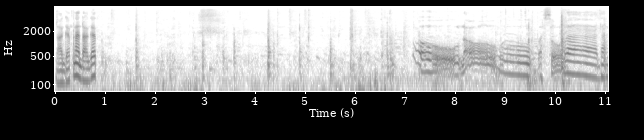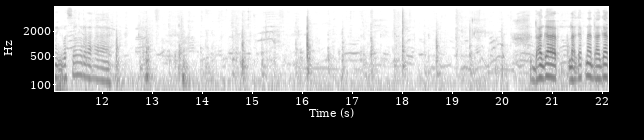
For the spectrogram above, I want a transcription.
Dagat na, dagat. Oh, no. Basura. Daming basura. Dagat. Dagat na, dagat.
